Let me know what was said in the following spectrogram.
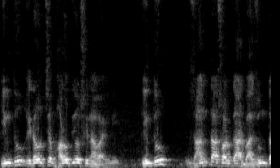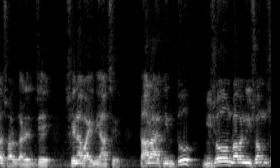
কিন্তু এটা হচ্ছে ভারতীয় সেনাবাহিনী। কিন্তু জান্তা সরকার বা জুন্তা সরকারের যে সেনাবাহিনী আছে, তারা কিন্তু ভীষণভাবে নৃশংস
